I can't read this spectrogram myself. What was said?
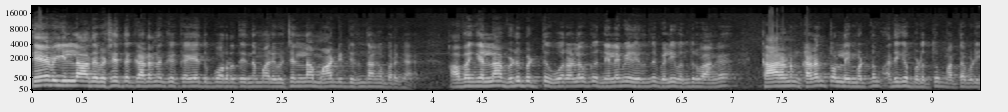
தேவையில்லாத விஷயத்தை கடனுக்கு கையெழுத்து போடுறது இந்த மாதிரி விஷயம்லாம் மாட்டிட்டு இருந்தாங்க பாருங்கள் அவங்க எல்லாம் விடுபட்டு ஓரளவுக்கு நிலைமையில் இருந்து வெளியே வந்துடுவாங்க காரணம் கடன் தொல்லை மட்டும் அதிகப்படுத்தும். மற்றபடி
